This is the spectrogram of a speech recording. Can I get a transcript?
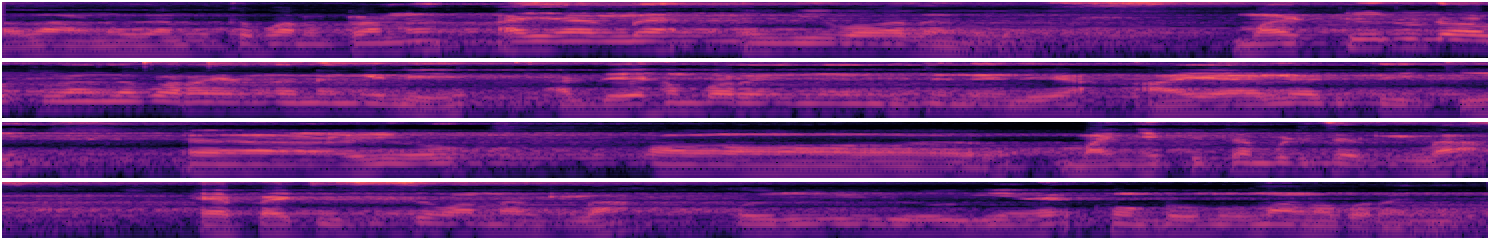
അതാണ് ഇതെന്നൊക്കെ പറഞ്ഞിട്ടാണ് അയാളുടെ വിവാദങ്ങൾ. മറ്റൊരു ഡോക്ടർ എന്ന് പറയുന്നുണ്ടെങ്കിൽ അദ്ദേഹം പറയുന്നത് വെച്ചിട്ടുണ്ടെങ്കിൽ അയാളുടെ അടുത്തേക്ക് ഒരു മഞ്ഞപ്പിത്തം പിടിച്ചിട്ടുള്ള ഹെപ്പാറ്റൈറ്റിസ് വന്നിട്ടുള്ള ഒരു രോഗിയെ കൊണ്ടുവന്നു പറയുന്നത്.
